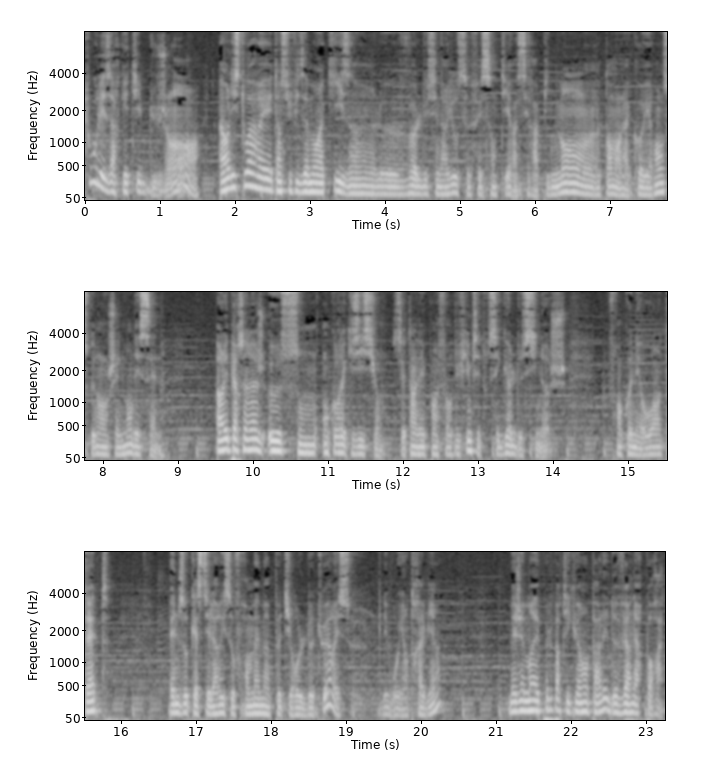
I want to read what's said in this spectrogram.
tous les archétypes du genre. Alors l'histoire est insuffisamment acquise, hein. le vol du scénario se fait sentir assez rapidement, euh, tant dans la cohérence que dans l'enchaînement des scènes. Alors les personnages, eux, sont en cours d'acquisition. C'est un des points forts du film, c'est toutes ces gueules de Sinoche. Franco Nero en tête, Enzo Castellari s'offrant même un petit rôle de tueur et se débrouillant très bien. Mais j'aimerais plus particulièrement parler de Werner Porat,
